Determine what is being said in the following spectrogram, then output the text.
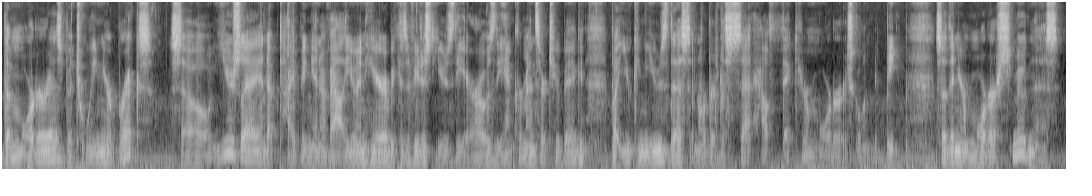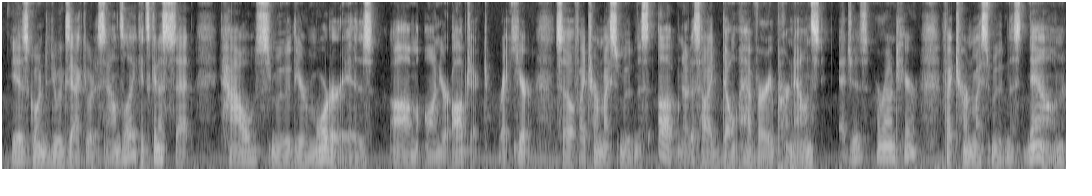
the mortar is between your bricks. So usually I end up typing in a value in here because if you just use the arrows, the increments are too big, but you can use this in order to set how thick your mortar is going to be. So then your mortar smoothness is going to do exactly what it sounds like. It's going to set how smooth your mortar is um, on your object right here. So if I turn my smoothness up, notice how I don't have very pronounced edges around here. If I turn my smoothness down,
